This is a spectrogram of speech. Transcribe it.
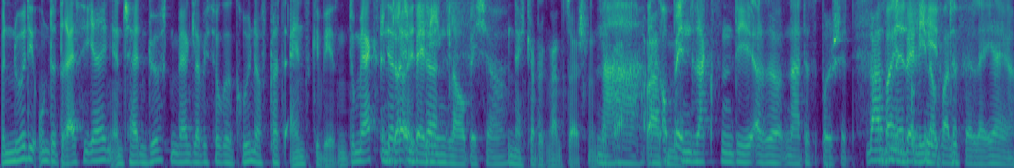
wenn nur die unter 30-Jährigen entscheiden dürften, wären, glaube ich, sogar Grün auf Platz 1 gewesen. Du merkst In, ja, da in Berlin, ja, glaube ich, ja. Ne, ich glaube in ganz Deutschland Na, sogar. als ob in Sachsen die, also, na, das ist Bullshit. Weiß Aber in Berlin okay, auf alle Fälle, ja, ja.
